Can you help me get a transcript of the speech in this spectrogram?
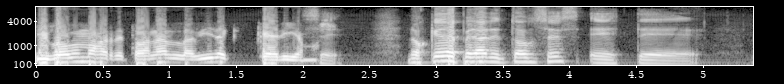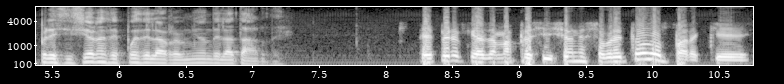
y vamos a retornar la vida que queríamos. Nos queda esperar entonces este, precisiones después de la reunión de la tarde. Espero que haya más precisiones, sobre todo para que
